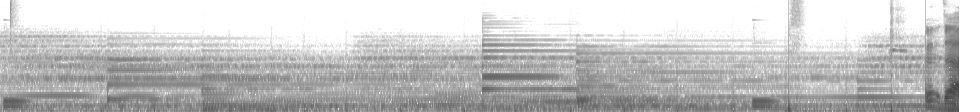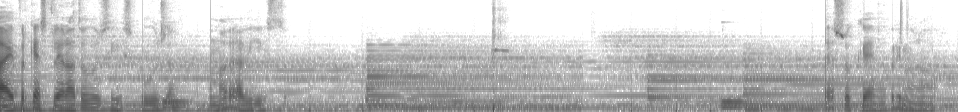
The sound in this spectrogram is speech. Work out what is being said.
Eh, dai, perché è sclerato così? Scusa, non mi aveva visto. Adesso ok, ma prima no.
